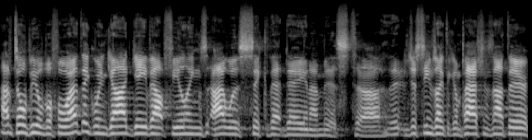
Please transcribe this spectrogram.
I've told people before, I think when God gave out feelings, I was sick that day and I missed. Uh, it just seems like the compassion's not there.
